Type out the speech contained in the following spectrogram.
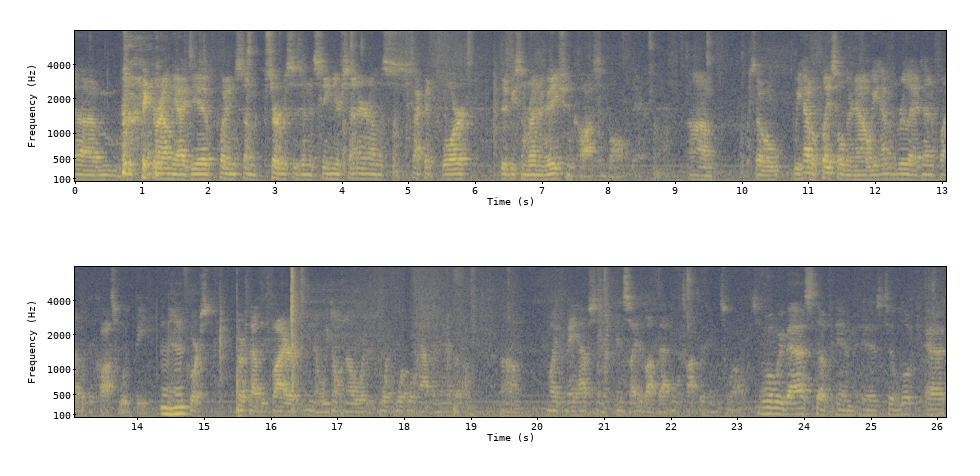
Um, we kicked around the idea of putting some services in the senior center on the second floor. There'd be some renovation costs involved there. Um, so we have a placeholder now, we haven't really identified what the cost would be. And Mhm. of course, North Hadley Fire, you know, we don't know what, what, what will happen there, but, um, Mike may have some insight about that, and we'll talk with him as well. So- What we've asked of him is to look at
